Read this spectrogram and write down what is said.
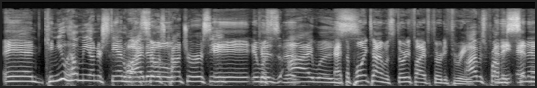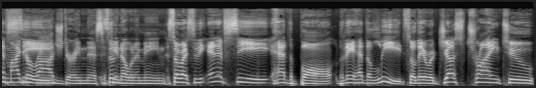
And can you help me understand why right, there so was controversy? It, it was the- I was at the point in time it was 35-33. I was probably sitting in my garage during this, if So- you know what I mean. So right, so the NFC had the ball, but they had the lead, so they were just trying to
